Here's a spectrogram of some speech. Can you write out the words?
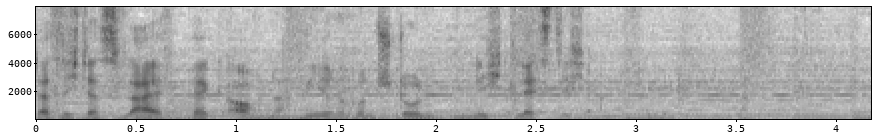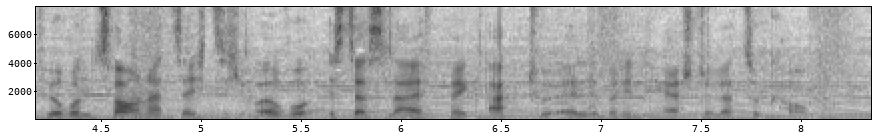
dass sich das Livepack auch nach mehreren Stunden nicht lästig anfühlt. Für rund 260 Euro ist das Livepack aktuell über den Hersteller zu kaufen.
